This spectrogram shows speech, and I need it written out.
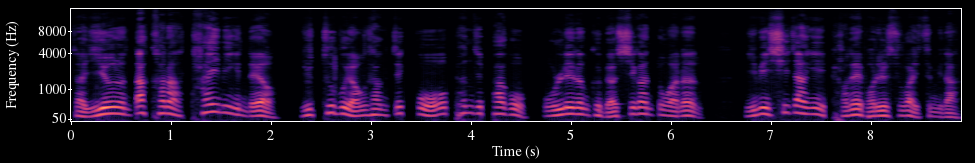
자, 이유는 딱 하나 타이밍인데요. 유튜브 영상 찍고 편집하고 올리는 그 몇 시간 동안은 이미 시장이 변해버릴 수가 있습니다.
